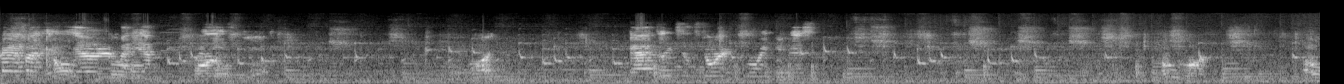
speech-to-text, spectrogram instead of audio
find What? Yeah, delete some storage before we do this. Oh lord. Oh,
